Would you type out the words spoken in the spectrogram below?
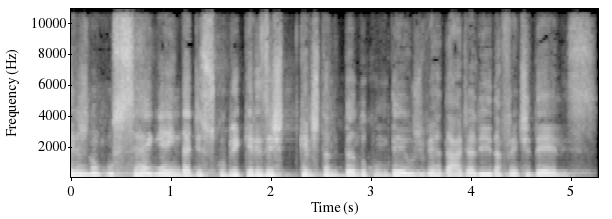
Eles não conseguem ainda descobrir que eles, que eles estão lidando com Deus de verdade ali na frente deles.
